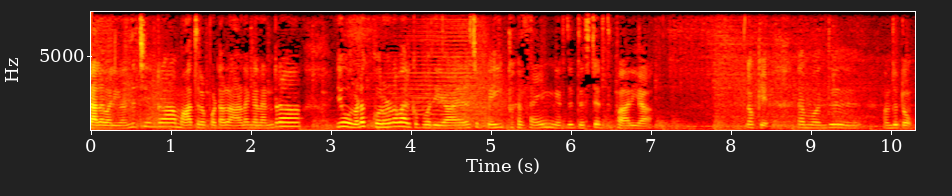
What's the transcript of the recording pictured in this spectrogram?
தலைவலி வந்துச்சுன்றான் மாத்திரை போட்டாலும் அடங்கலன்றான் ஐயோ ஒரு வேளை கொரோனாவாக இருக்க போதியா ஏதாச்சும் பேய் சைன் எடுத்து டெஸ்ட் எடுத்து பாரியா? ஓகே நம்ம வந்து வந்துட்டோம்.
